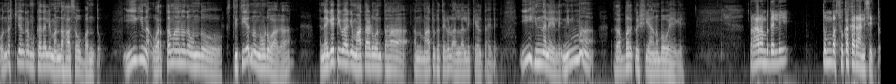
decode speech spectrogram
ಒಂದಷ್ಟು ಜನರ ಮುಖದಲ್ಲಿ ಮಂದಹಾಸವು ಬಂತು. ಈಗಿನ ವರ್ತಮಾನದ ಒಂದು ಸ್ಥಿತಿಯನ್ನು ನೋಡುವಾಗ ನೆಗೆಟಿವ್ ಆಗಿ ಮಾತಾಡುವಂತಹ ಒಂದು ಮಾತುಕತೆಗಳು ಅಲ್ಲಲ್ಲಿ ಕೇಳ್ತಾ ಇದೆ. ಈ ಹಿನ್ನೆಲೆಯಲ್ಲಿ ನಿಮ್ಮ ರಬ್ಬರ್ ಕೃಷಿಯ ಅನುಭವ ಹೇಗೆ? ಪ್ರಾರಂಭದಲ್ಲಿ ತುಂಬ ಸುಖಕರ ಅನಿಸಿತ್ತು.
